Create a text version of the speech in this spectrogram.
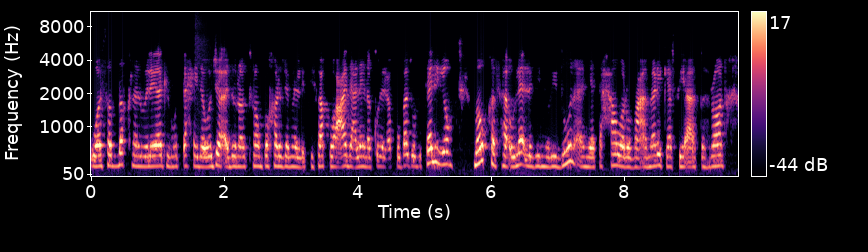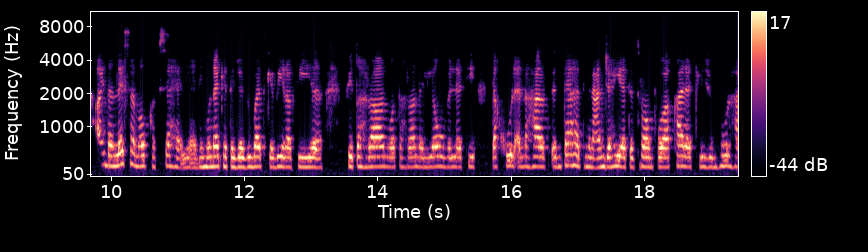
وصدقنا الولايات المتحدة وجاء دونالد ترامب وخرج من الاتفاق وعاد علينا كل العقوبات. وبالتالي اليوم موقف هؤلاء الذين يريدون أن يتحاوروا مع أمريكا في طهران أيضا ليس موقف سهل. يعني هناك تجاذبات كبيرة في في طهران وطهران اليوم التي تقول أنها انتهت من عنجهيه ترامب. وقالت لجمهورها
